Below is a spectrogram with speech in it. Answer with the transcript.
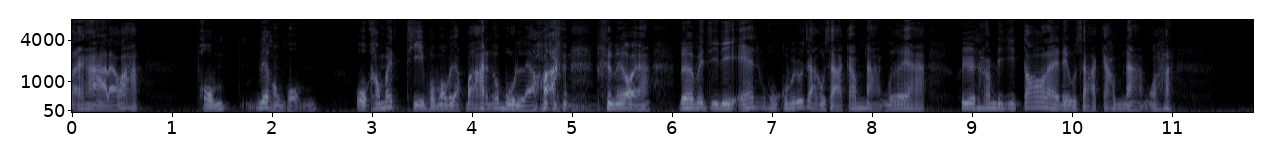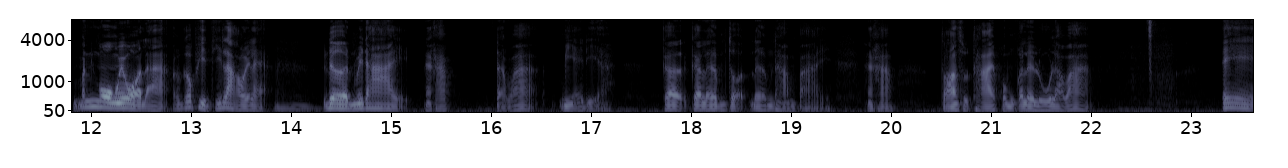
ตายหาแล้วอะผมเรื่องของผม โอ้เขาไม่ถีบผมออกมาจากบ้านก็บุญแล้วอะนึกออกไหมฮะเดินไป GDS โอ้โหคุณไม่รู้จักอุตสาหกรรมหนังเลยอะคุณจะทำดิจิตอลอะไรในอุตสาหกรรมหนังวะมันงงไปหมดอะมันก็ผิดที่เราแหละ เดินไม่ได้นะครับ แต่ว่ามีไอเดีย ก็ก็เริ่มจดเริ่มทำไปนะครับ ตอนสุดท้ายผมก็เลยรู้แล้วว่า เออ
